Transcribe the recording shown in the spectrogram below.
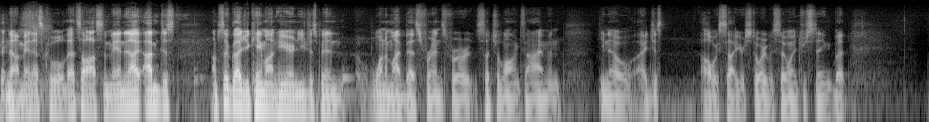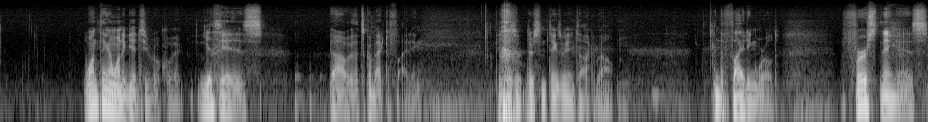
no, man, that's cool. That's awesome, man. And I, I'm just, I'm so glad you came on here, and you've just been one of my best friends for such a long time. And you know, I just always thought your story was so interesting. But one thing I want to get to real quick Yes. is, uh, let's go back to fighting because there's some things we need to talk about in the fighting world. First thing is,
